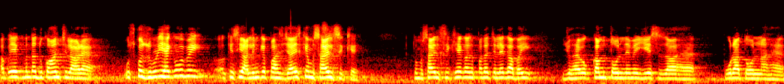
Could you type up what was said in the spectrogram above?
اب ایک بندہ دکان چلا رہا ہے، اس کو ضروری ہے کہ وہ بھائی کسی عالم کے پاس جائز کے مسائل سیکھے۔ تو مسائل سیکھے گا تو پتہ چلے گا بھائی جو ہے وہ کم تولنے میں یہ سزا ہے، پورا تولنا ہے۔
